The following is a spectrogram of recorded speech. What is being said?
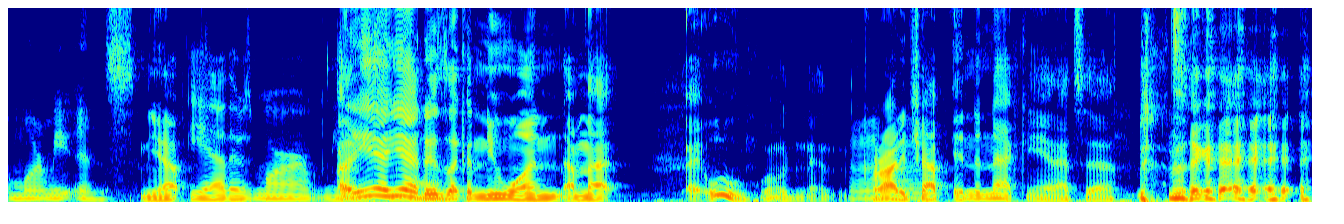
more mutants. Yep. Yeah, there's more. Uh, yeah, yeah. There's like a new one. I'm not. Uh, ooh, well, karate chop in the neck. Yeah, that's a. that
